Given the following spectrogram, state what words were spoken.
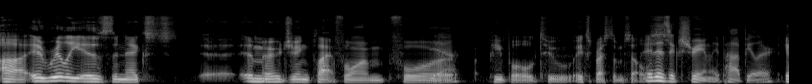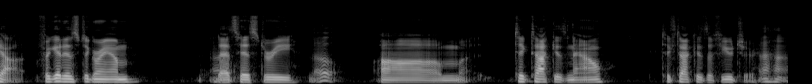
uh, it really is the next uh, emerging platform for Yeah. people to express themselves. It is extremely popular. Yeah. Forget Instagram. That's history. Oh. Um, TikTok is now. TikTok is the future. Uh huh.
